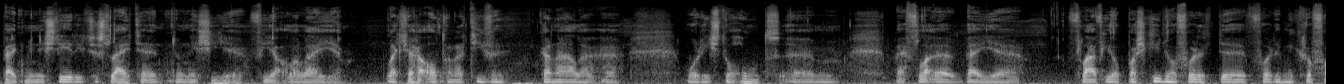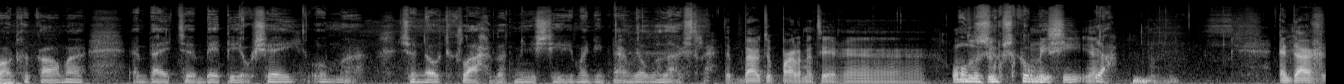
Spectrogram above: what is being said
bij het ministerie te slijten. En toen is hij via allerlei, laat ik zeggen, alternatieve kanalen. Maurice de Hond, ehm, bij, Fla- bij Flavio Paschino voor, het, eh, voor de microfoon gekomen. En bij het BPOC om zijn nood te klagen dat het ministerie maar niet naar hem wilde luisteren. De buitenparlementaire onderzoekscommissie. Ja. ja. En daar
